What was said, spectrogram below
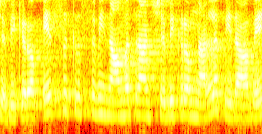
செபிக்கிறோம். எஸ் கிறிஸ்துவின் நாமத்தினால் செபிக்கிறோம். நல்ல பிதாவே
